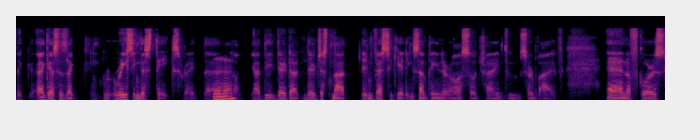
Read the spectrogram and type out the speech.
like I guess it's like raising the stakes, right? mm-hmm. uh, yeah, they, they're not, they're just not investigating something; they're also trying to survive. And of course,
